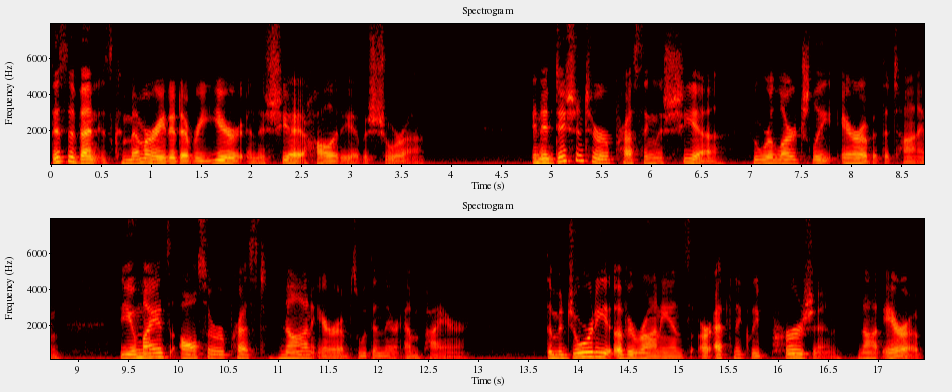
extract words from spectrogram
This event is commemorated every year in the Shiite holiday of Ashura. In addition to repressing the Shia, who were largely Arab at the time, the Umayyads also repressed non-Arabs within their empire. The majority of Iranians are ethnically Persian, not Arab.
